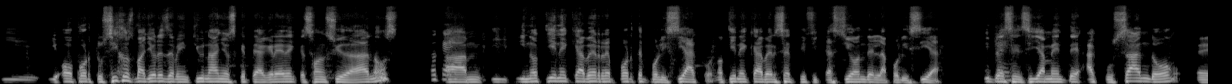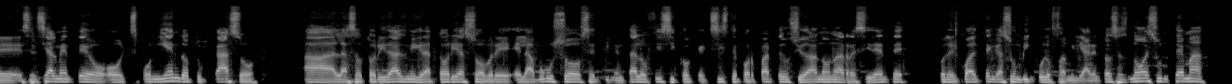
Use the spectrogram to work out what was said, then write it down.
y, y- o por tus hijos mayores de 21 años que te agreden, que son ciudadanos. Ok, Am, y, y no tiene que haber reporte policíaco, no tiene que haber certificación de la policía. Simple y Ok. sencillamente acusando, eh, esencialmente, o, o exponiendo tu caso a las autoridades migratorias sobre el abuso sentimental o físico que existe por parte de un ciudadano o una residente con el cual tengas un vínculo familiar. Entonces, no es un tema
